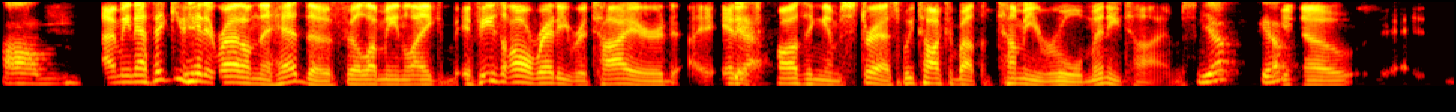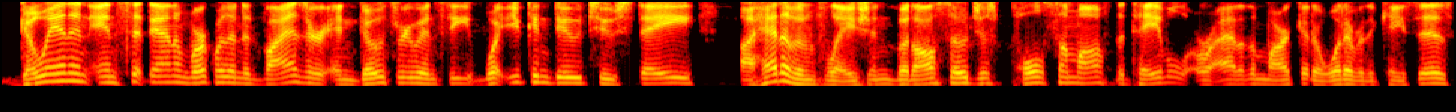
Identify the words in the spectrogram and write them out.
um, I mean, I think you hit it right on the head, though, Phil. I mean, like if he's already retired and yeah. it's causing him stress, we talked about the tummy rule many times. Yep. Yep. You know, go in and, and sit down and work with an advisor and go through and see what you can do to stay ahead of inflation, but also just pull some off the table or out of the market or whatever the case is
